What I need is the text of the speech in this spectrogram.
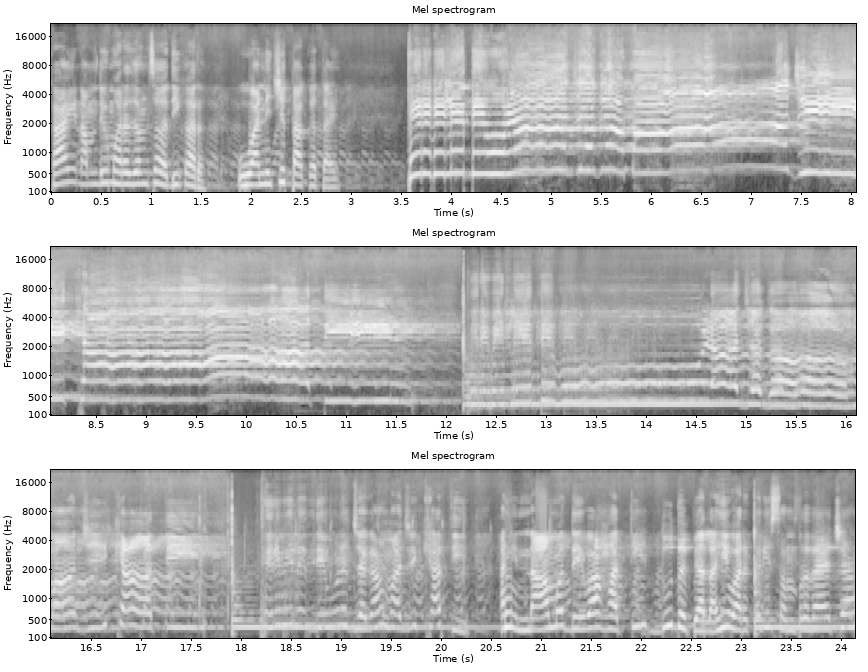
काय? नामदेव महाराजांचा अधिकार वाणीची ताकद आहे. माझी ख्याती. फिरविले देऊळ जगा माझी ख्याती. आणि नाम देवा हाती दूध प्याला. ही वारकरी संप्रदायाच्या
